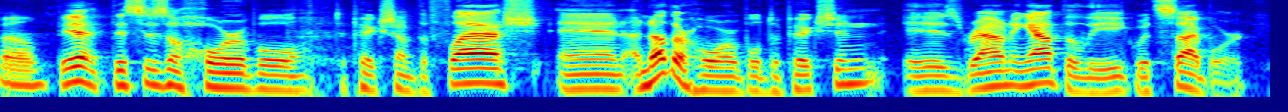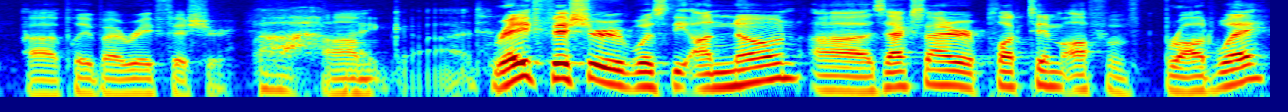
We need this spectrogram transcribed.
well yeah, this is a horrible depiction of the Flash, and another horrible depiction is rounding out the league with Cyborg, uh, played by Ray Fisher. Oh Um, my god. Ray Fisher was the unknown. Uh, Zack Snyder plucked him off of Broadway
